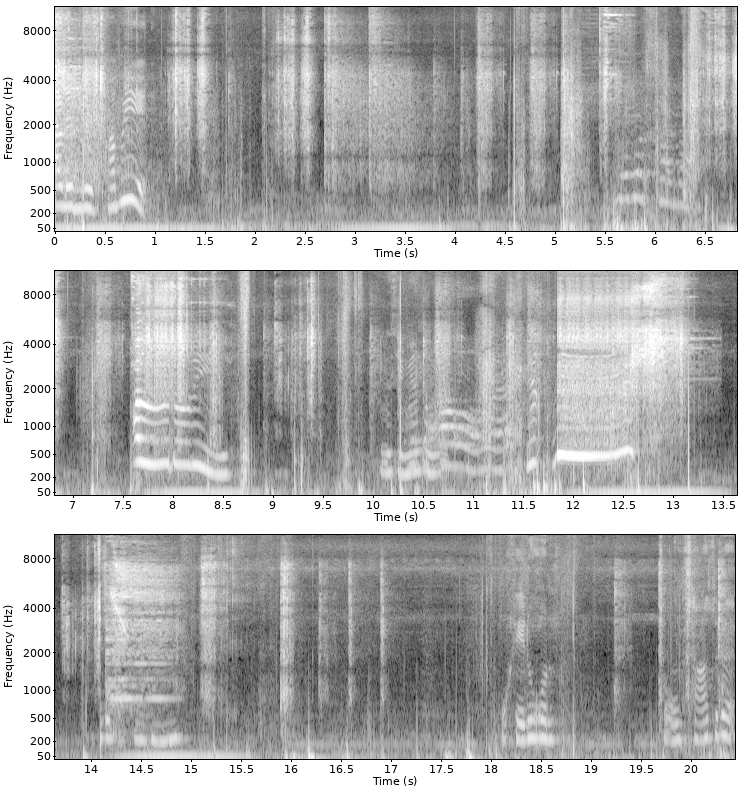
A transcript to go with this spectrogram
อะไรหลุดครับพี่เออดูดิดูสิไม่ถูกเอาออกนะยึดดิโอเคทุกคนสองช้าซะด้วย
